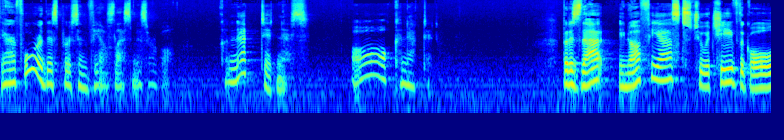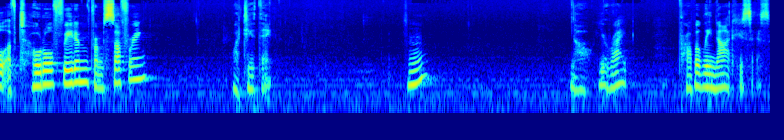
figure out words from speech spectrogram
therefore, this person feels less miserable. Connectedness, all connected. But is that enough, he asks, to achieve the goal of total freedom from suffering? What do you think? Hmm? No, you're right. Probably not, he says.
